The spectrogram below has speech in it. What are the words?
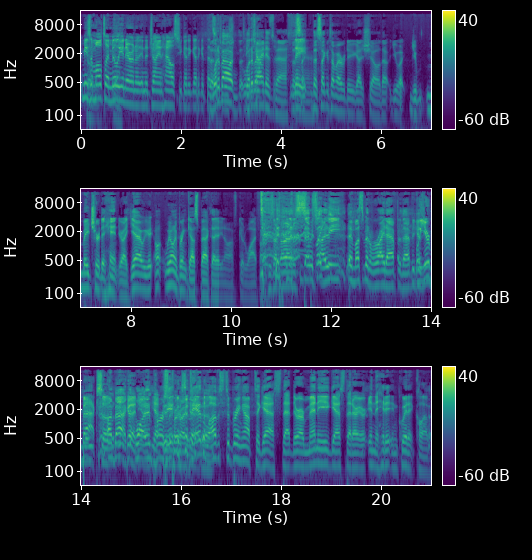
I mean, he's a COVID. multimillionaire in, a, in a giant house. You got to got to get that. What about situation. what he about tried his best. The, Nate. the second time I ever did you guys show that you you made sure to hint. You're like, yeah, we we only bring guests back that you know have good Wi-Fi. I've already That's switched- like I- me. It must have been right after that because Well, you're you made- back, so I'm back. good, Well, yeah, in yeah. person. In person. right, Dan yeah. loves to bring up to guests that there are many guests that are in the hit it and quit it club.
